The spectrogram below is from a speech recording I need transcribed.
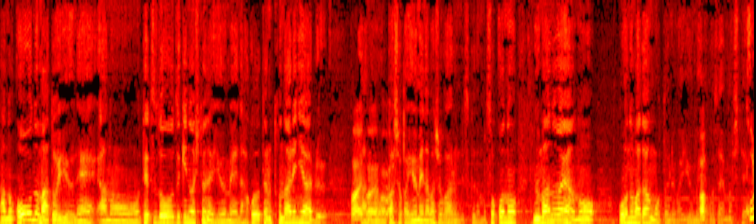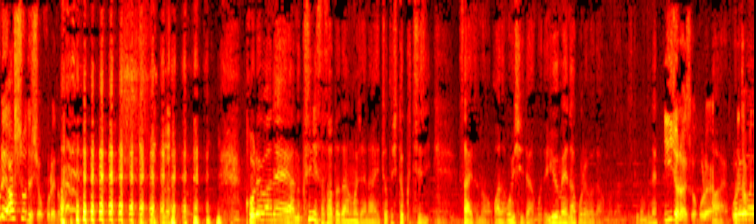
あの大沼というねあの鉄道好きの人には有名な函館の隣にあるはいはいはい。あの場所が有名な場所があるんですけどもそこの沼の屋の大沼団子というのが有名でございまして。これ圧勝でしょ、これの。これはねあの口に刺さった団子じゃないちょっと一口サイズのあの美味しい団子で有名なこれは団子なんですけどもね。いいじゃないですか、これ。はい、ここれは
